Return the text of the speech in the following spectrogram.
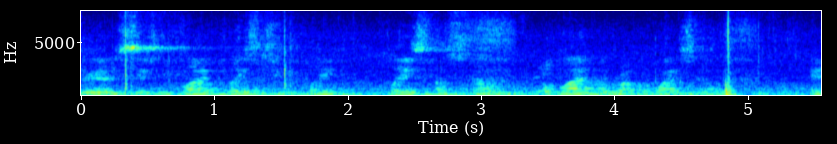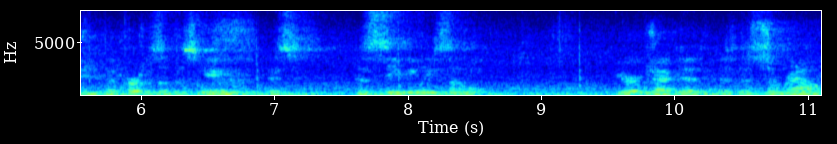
365 places you can play, place a stone, a black or a white stone, and the purpose of this game is deceivingly simple. Your objective is to surround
